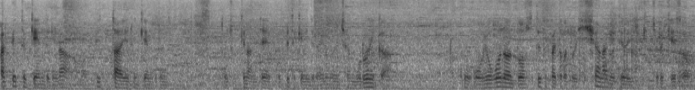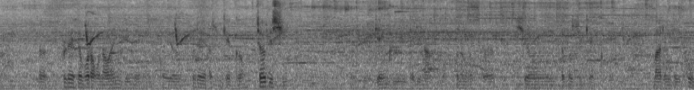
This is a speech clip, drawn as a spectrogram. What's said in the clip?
8비트 게임들이나 뭐 비타 이런 게임들은 더 좋긴 한데 8비트 게임들이나 이런 건 잘 모르니까 그렇고 어, 요거는 또 스트리트 파이터가 또 희한하게 되어 이렇게 저렇게 해서 그 플레이 해보라고 나와 있는 게 있네요 그 플레이 할 수 있게끔 접이식 게임들이나 뭐 그런 것들 시연해볼 수 있게끔 마련되어 있고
